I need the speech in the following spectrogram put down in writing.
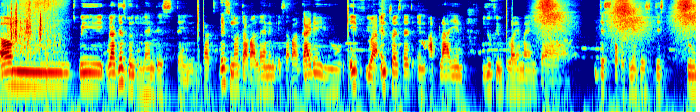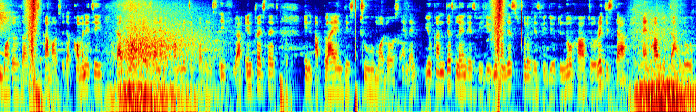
um we we are just going to learn this thing. But it's not about learning it's about guiding you. If you are interested in applying youth employment uh, these opportunities, these two models that just come out, the community health workers and the community police. If you are interested in applying these two models, and then you can just learn this video, you can just follow this video to know how to register and how to download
